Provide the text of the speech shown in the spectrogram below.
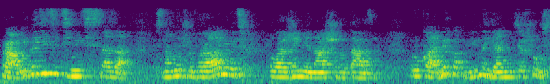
Правой ягодицей тянитесь назад. То есть нам нужно выравнивать положение нашего таза. Руками, как видно, я не держусь.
